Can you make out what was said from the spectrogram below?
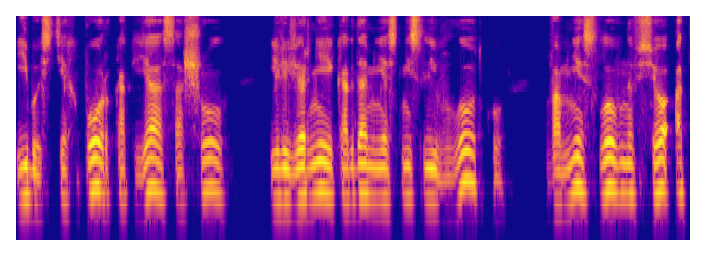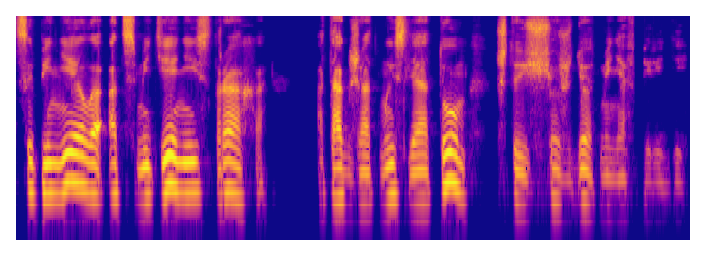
ибо с тех пор, как я сошел, или вернее, когда меня снесли в лодку, во мне словно все оцепенело от смятения и страха а также от мысли о том, что еще ждет меня впереди.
